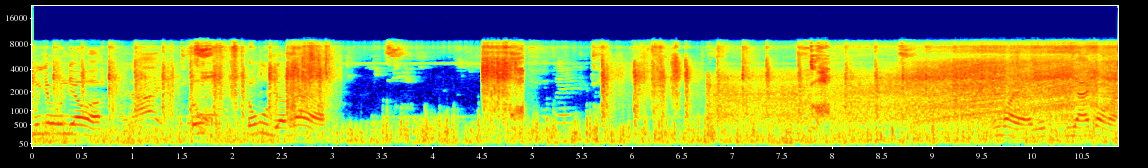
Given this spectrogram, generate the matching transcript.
มึงจะคนเดียวเหรอไปได้ต้องต้องอุ่นเรือไม่ได้เหรอไม่ไหวอะย้ายกล่องอะ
